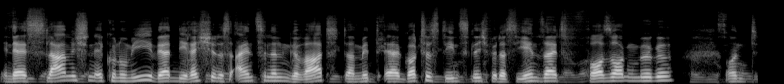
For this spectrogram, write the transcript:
In der islamischen Ökonomie werden die Rechte des Einzelnen gewahrt, damit er gottesdienstlich für das Jenseits vorsorgen möge und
